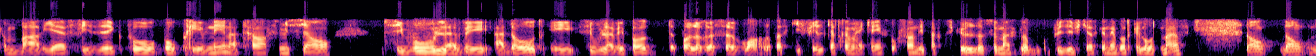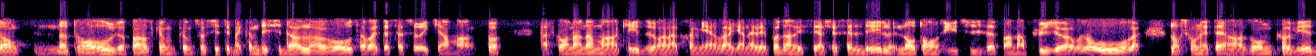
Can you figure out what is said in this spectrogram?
comme barrière physique pour, pour prévenir la transmission si vous l'avez à d'autres et si vous l'avez pas, de pas le recevoir parce qu'il file 95% des particules. de ce masque-là, beaucoup plus efficace que n'importe quel autre masque. Donc, donc, donc, notre rôle, je pense, comme, comme société, ben, comme décideur, leur rôle, ça va être de s'assurer qu'il en manque pas. Parce qu'on en a manqué durant la première vague. Il n'y en avait pas dans les CHSLD. Le nôtre, on réutilisait pendant plusieurs jours lorsqu'on était en zone COVID.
